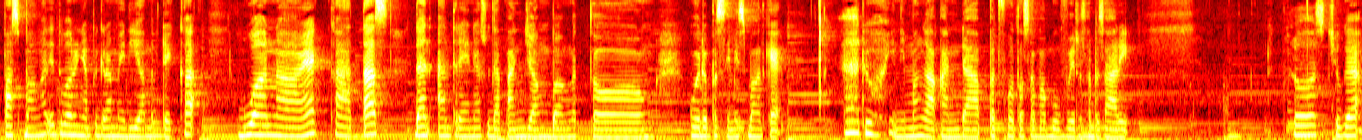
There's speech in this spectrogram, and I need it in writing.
Pas banget itu baru nyampe Gramedia Merdeka. Gue naik ke atas dan antriannya sudah panjang banget dong. Gue udah pesimis banget kayak aduh ini mah nggak akan dapet foto sama Bu Firsa Besari terus juga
